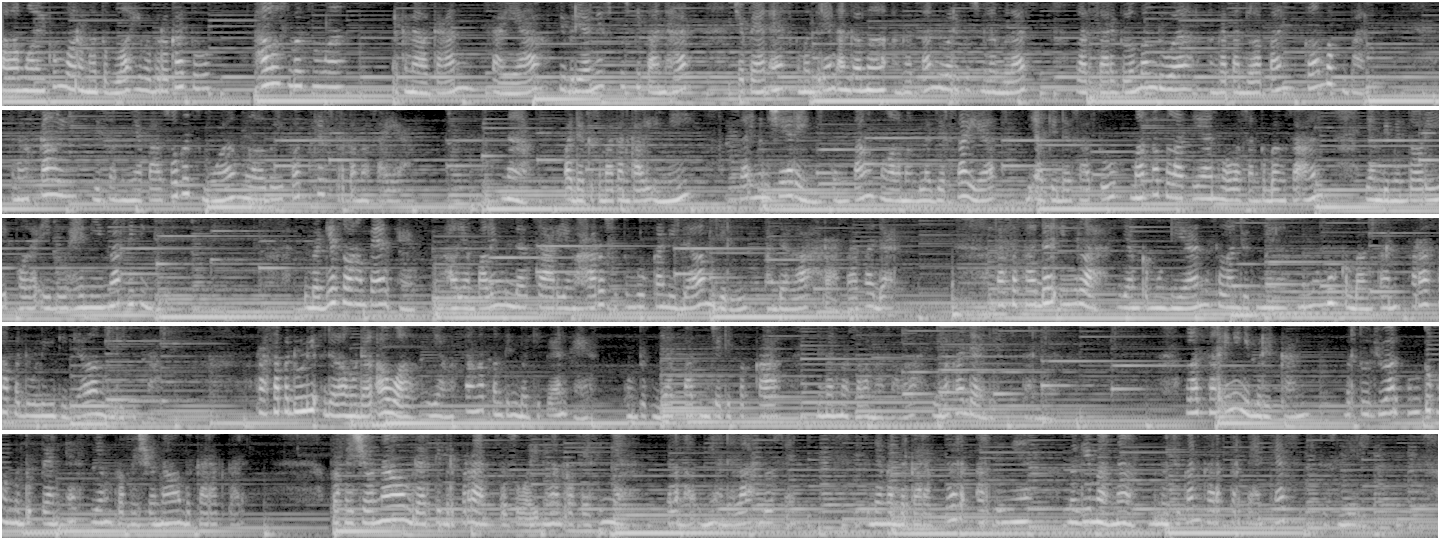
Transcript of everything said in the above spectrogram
Assalamualaikum warahmatullahi wabarakatuh. Halo sobat semua. Perkenalkan, saya Fibrianis Puspitanhar, CPNS Kementerian Agama Angkatan 2019, Latsar Gelombang 2, Angkatan 8, Kelompok 4. Senang sekali bisa menyapa sobat semua melalui podcast pertama saya. Nah, pada kesempatan kali ini, saya ingin sharing tentang pengalaman belajar saya di agenda 1 mata pelatihan wawasan kebangsaan yang dimentori oleh Ibu Heni Mardiningsi. Sebagai seorang PNS, hal yang paling mendasar yang harus ditumbuhkan di dalam diri adalah rasa sadar. Rasa sadar inilah yang kemudian selanjutnya menumbuh kembangkan rasa peduli di dalam diri kita. Rasa peduli adalah modal awal yang sangat penting bagi PNS untuk dapat menjadi peka dengan masalah-masalah yang ada di sekitarnya. Latsar ini diberikan bertujuan untuk membentuk PNS yang profesional berkarakter. Profesional berarti berperan sesuai dengan profesinya, dalam hal ini adalah dosen. Sedangkan berkarakter artinya bagaimana menunjukkan karakter PNS itu sendiri.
